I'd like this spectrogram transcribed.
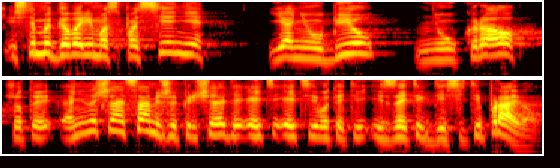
если мы говорим о спасении, я не убил, не украл, что ты... Они начинают сами же перечислять эти, эти, вот эти, из этих десяти правил.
